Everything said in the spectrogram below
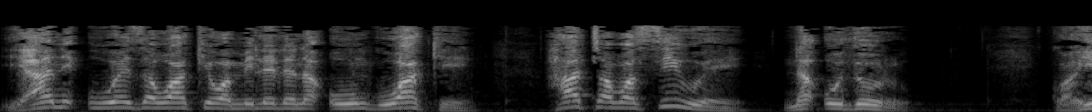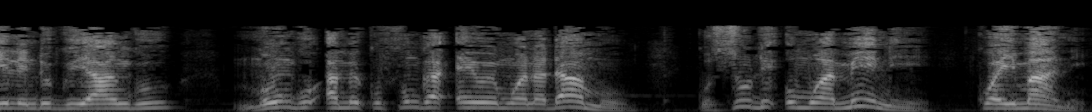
yani uweza wake wa milele na uungu wake hata wasiwe na udhuru. Kwa hili ndugu yangu mungu amekufunga ewe mwanadamu kusudi umwamini kwa imani.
